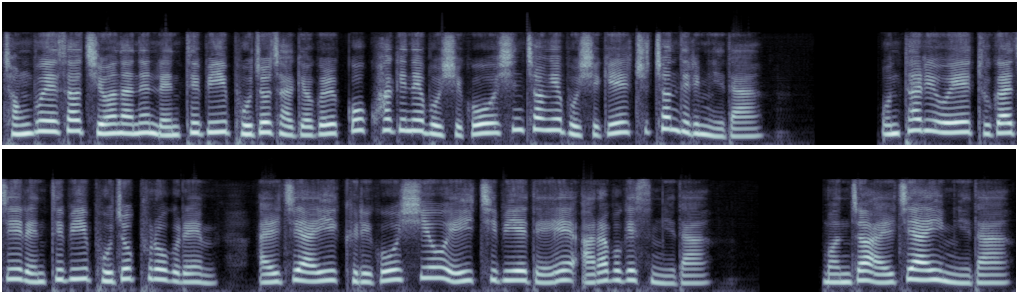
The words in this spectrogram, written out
정부에서 지원하는 렌트비 보조 자격을 꼭 확인해 보시고 신청해 보시길 추천드립니다. 온타리오의 두 가지 렌트비 보조 프로그램 RGI 그리고 COHB에 대해 알아보겠습니다. 먼저 RGI입니다.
